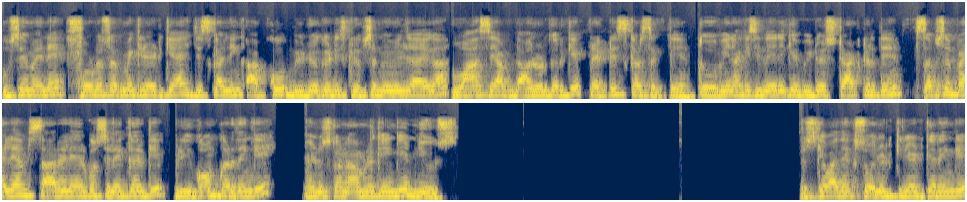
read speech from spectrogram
उसे मैंने फोटोशॉप में क्रिएट किया है, जिसका लिंक आपको वीडियो के डिस्क्रिप्शन में मिल जाएगा। वहाँ से आप डाउनलोड करके प्रैक्टिस कर सकते हैं। तो बिना किसी देरी के वीडियो स्टार्ट करते हैं। सबसे पहले हम सारे लेयर को सिलेक्ट करके प्रीकॉम कर देंगे एंड उसका नाम रखेंगे न्यूज़ उसके बाद एक सॉलिड क्रिएट करेंगे।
